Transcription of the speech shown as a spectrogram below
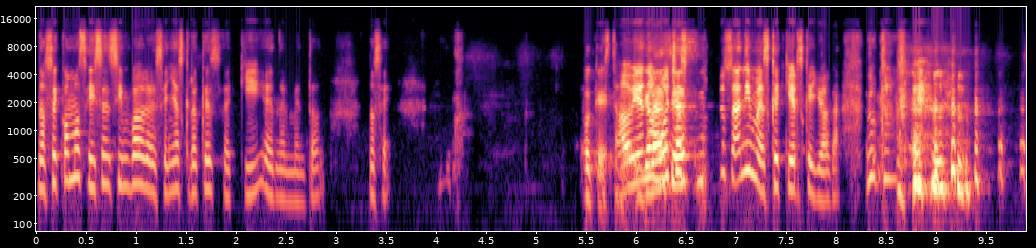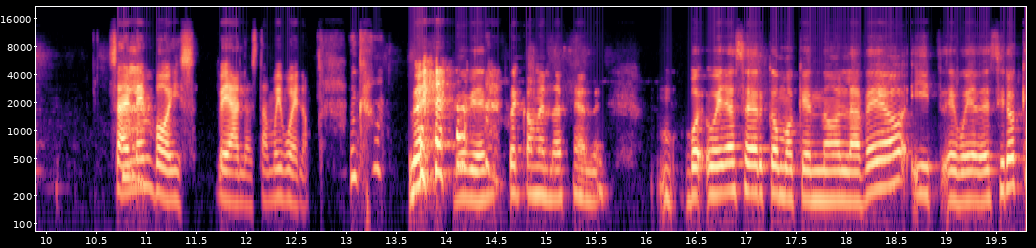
No sé cómo se dice en símbolo de señas, creo que es aquí en el mentón. No sé. Ok, He estado viendo muchos, muchos animes. ¿Qué quieres que yo haga? Silent Voice. Véanlo, está muy bueno. Muy bien. Recomendaciones. Voy, voy a hacer como que no la veo y te voy a decir, ok,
